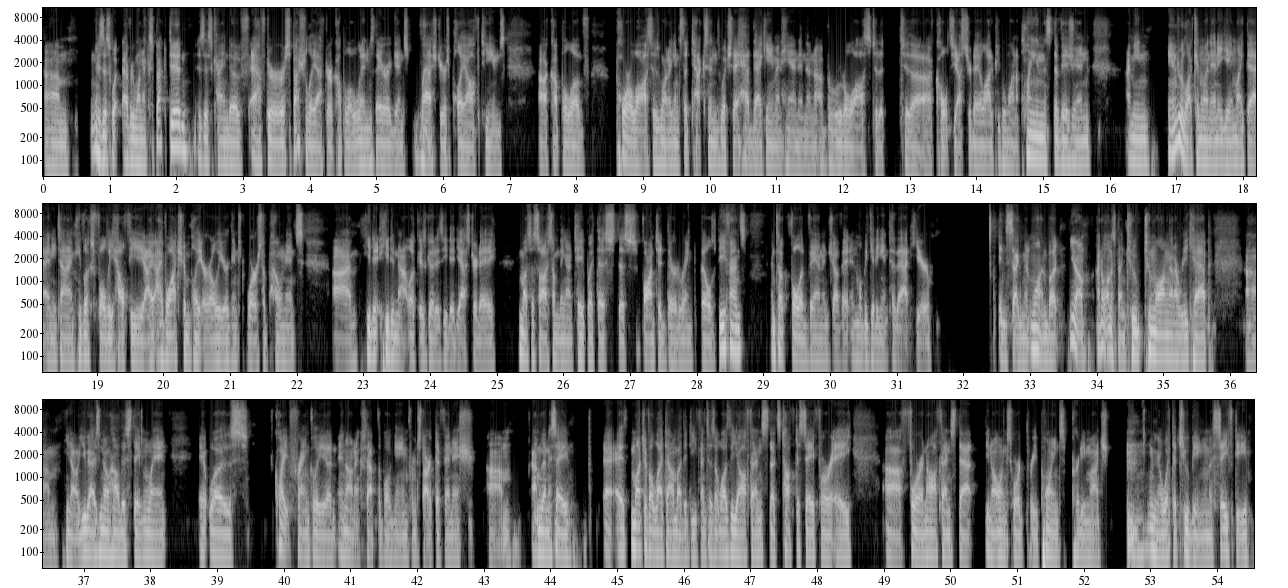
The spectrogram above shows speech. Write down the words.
Um, is this what everyone expected? Is this kind of after, especially after a couple of wins there against last year's playoff teams, a couple of poor losses, one against the Texans, which they had that game in hand, and then a brutal loss to the to the uh, Colts yesterday. A lot of people want to play in this division. I mean, Andrew Luck can win any game like that anytime. He looks fully healthy. I, have watched him play earlier against worse opponents. Um, he did he did not look as good as he did yesterday. He must have saw something on tape with this this vaunted third ranked Bills defense and took full advantage of it. And we'll be getting into that here in segment one. But you know, I don't want to spend too too long on a recap. Um, you know, you guys know how this thing went. It was quite frankly an, an unacceptable game from start to finish. Um, I'm going to say as much of a letdown by the defense as it was the offense. That's tough to say for a uh, for an offense that you know only scored three points pretty much you know, with the two being the safety.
